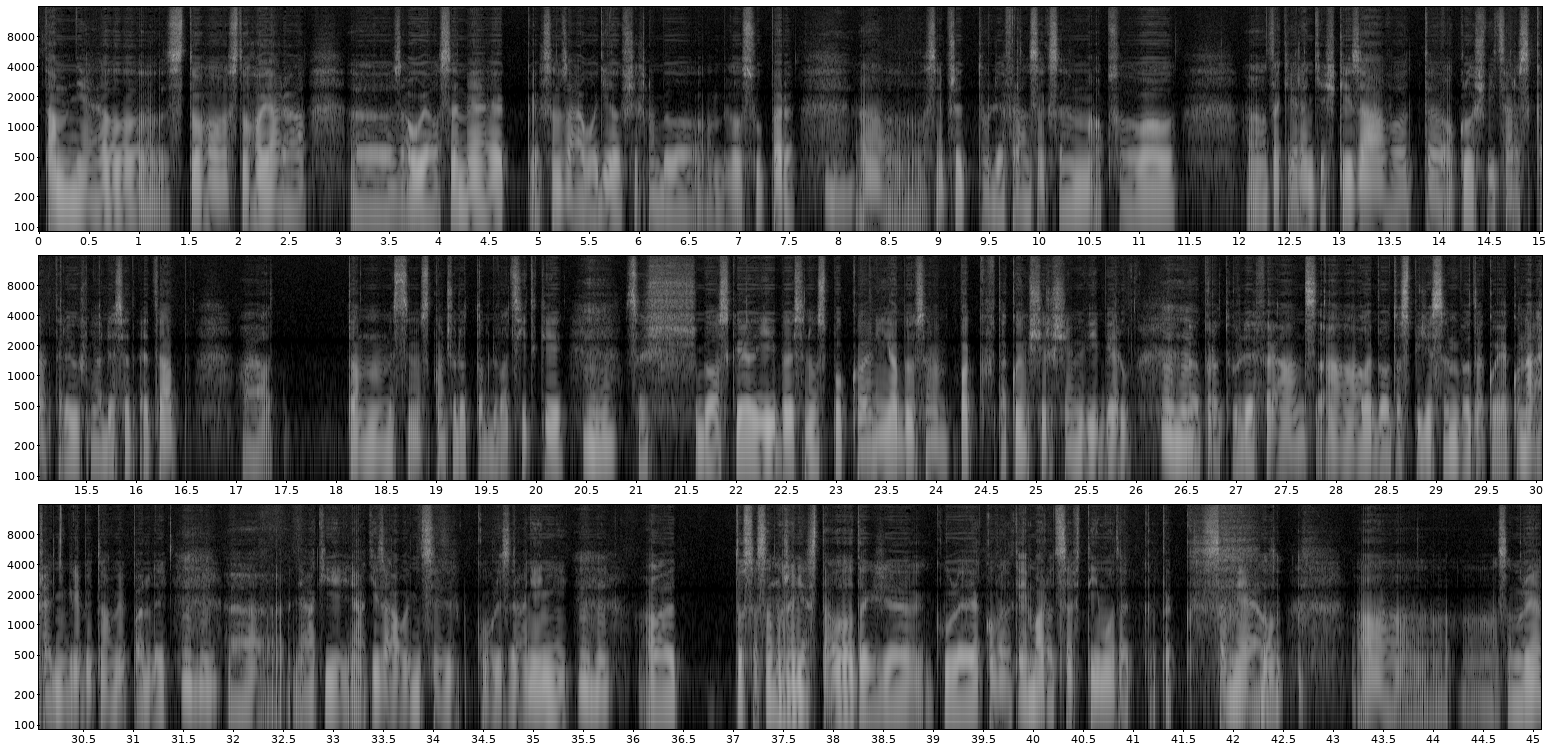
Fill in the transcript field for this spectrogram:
tam měl z toho, z toho jara. Uh, zaujal jsem je, jak jak jsem závodil, všechno bylo, bylo super. Mm. Vlastně před Tour de France jak jsem absolvoval taky jeden těžký závod okolo Švýcarska, který už měl 10 etap a tam, myslím, skončil do top 20, mm-hmm. což bylo skvělé, byl jsem spokojený a byl jsem pak v takovém širším výběru mm-hmm. pro Tour de France, a, ale bylo to spíš, že jsem byl takový jako náhradník, kdyby tam vypadli mm-hmm. uh, nějaký, nějaký závodníci kvůli zranění, mm-hmm. ale to se samozřejmě stalo, takže kvůli jako velké maroce v týmu, tak, tak jsem jel. A, samozřejmě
